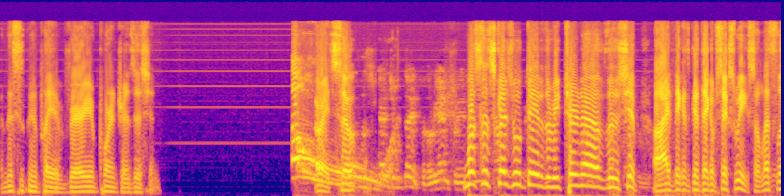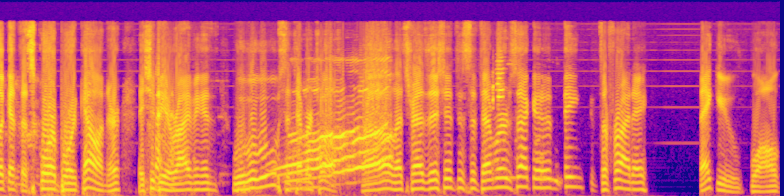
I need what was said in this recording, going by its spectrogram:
And this is going to play a very important transition. Oh. All right, so what's the scheduled date of the return of the ship? I think it's going to take them six weeks. So let's look at the scoreboard calendar. They should be arriving in woo woo woo September 12th. Oh, let's transition to September 2nd. Ding. It's a Friday. Thank you, Wall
